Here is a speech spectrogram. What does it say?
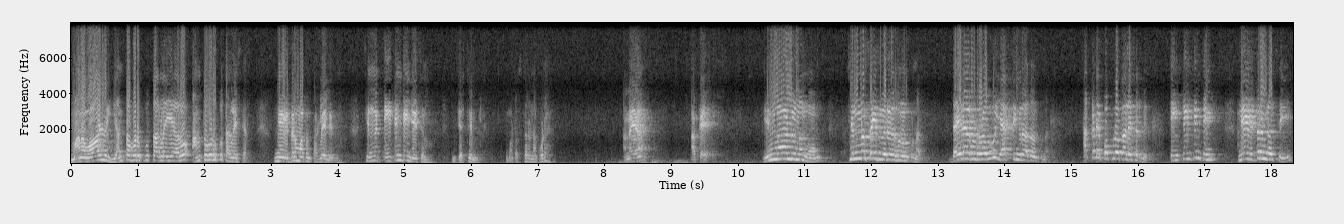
మన వాళ్ళు ఎంతవరకు తగలయ్యారో అంతవరకు తగలేశారు. నేను ఇద్దరు మాత్రం తగలేదు చిన్న టీటింగ్ టీం చేశాను. జస్ట్ మాట వస్తారన్నా కూడా? అన్నయ్య? అక్కయ్య ఇన్నాళ్ళు నన్ను చిన్న సైజు వెరగదు అనుకున్నారు. డైలాగులు రావు యాక్టింగ్ రాదు అనుకున్నారు. అక్కడే పప్పులో కాలేశారు మీరు. టింగ్ టింగ్ టింగ్ టింగ్. నేను ఇద్దరం కలిసి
